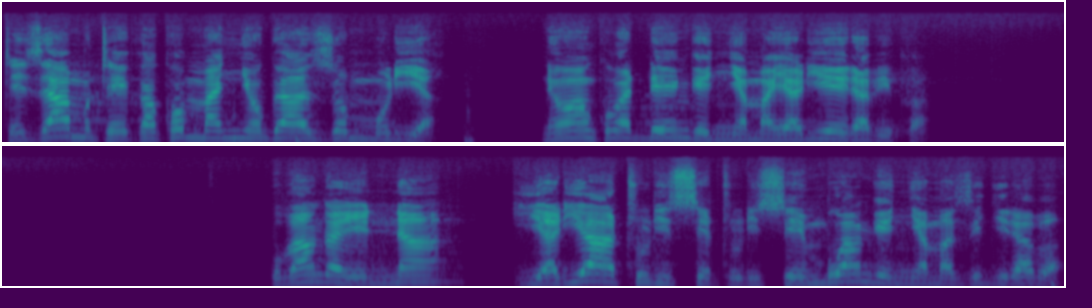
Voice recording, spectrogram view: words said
Tezaamuteekako mu mannyo gaazo mulya newankubadde ng'ennyama yali erabika. Kubanga yenna yali atulise tulise embwa ng'ennyama zigiraba.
